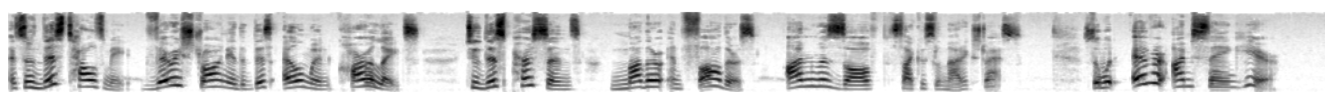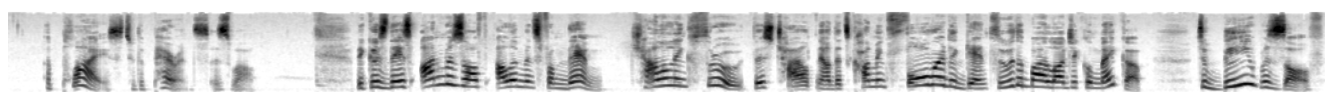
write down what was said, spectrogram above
And so this tells me very strongly that this ailment correlates to this person's mother and father's unresolved psychosomatic stress. So whatever I'm saying here applies to the parents as well. Because there's unresolved elements from them channeling through this child now that's coming forward again through the biological makeup to be resolved,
